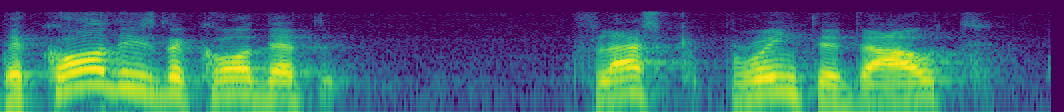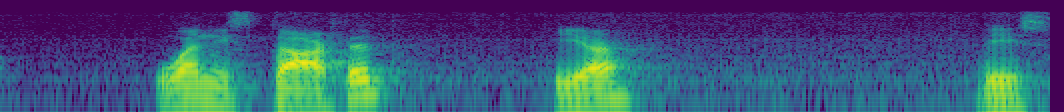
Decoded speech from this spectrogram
The code is the code that Flask printed out when it started, here, this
